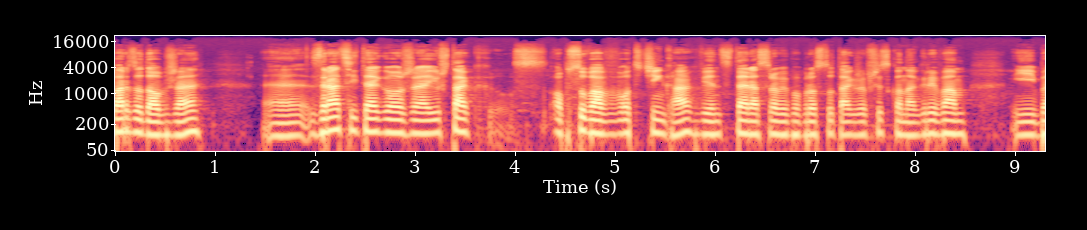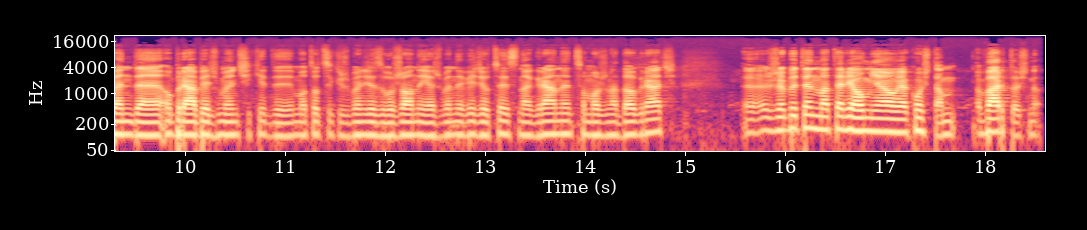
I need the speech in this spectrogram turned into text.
bardzo dobrze. e, Z racji tego, że już tak obsuwa w odcinkach, więc teraz robię po prostu tak, że wszystko nagrywam i będę obrabiać w momencie, kiedy motocykl już będzie złożony, ja już będę wiedział, co jest nagrane, co można dograć, e, żeby ten materiał miał jakąś tam wartość na,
